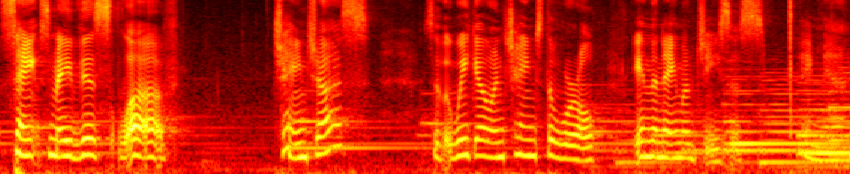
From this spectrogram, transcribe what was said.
Saints, may this love change us so that we go and change the world in the name of Jesus. Amen.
